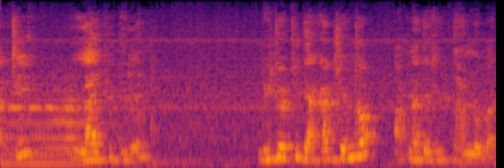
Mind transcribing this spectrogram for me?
একটি লাইক দিবেন। ভিডিওটি দেখার জন্য আপনাদের ধন্যবাদ।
